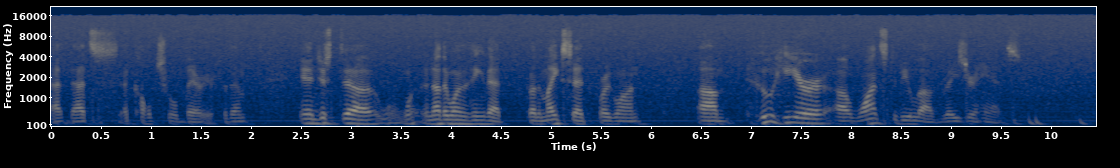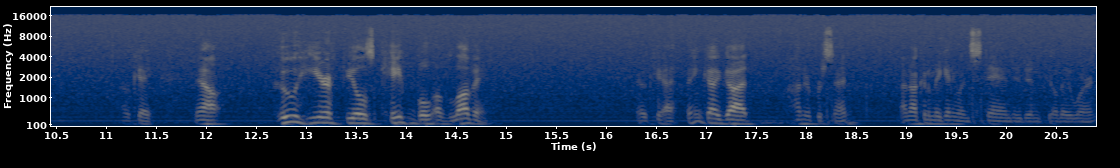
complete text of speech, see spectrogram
that that's a cultural barrier for them. And just uh, w- another one thing that Brother Mike said before I go on. Um, who here uh, wants to be loved? Raise your hands. Okay. Now, who here feels capable of loving? Okay, I think I got 100%. I'm not going to make anyone stand who didn't feel they weren't.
